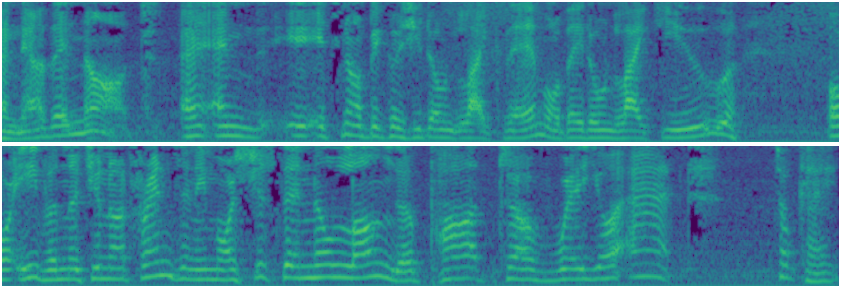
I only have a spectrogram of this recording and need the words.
And now they're not. And, and, it's not because you don't like them or they don't like you, or even that you're not friends anymore. It's just they're no longer part of where you're at. It's okay.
